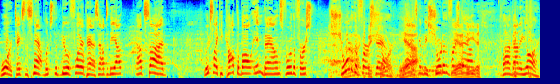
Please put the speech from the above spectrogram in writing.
Ward takes the snap, looks to do a flare pass out to the out, outside. Looks like he caught the ball inbounds for the first, short of the Ah, it could be first down. short. Yeah. he's going to be short of the first Yeah, down by about a yard.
